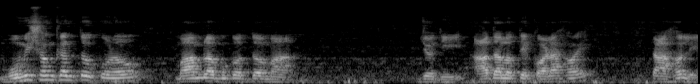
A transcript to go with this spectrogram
ভূমি সংক্রান্ত কোনো মামলা মোকদ্দমা যদি আদালতে করা হয়, তাহলে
